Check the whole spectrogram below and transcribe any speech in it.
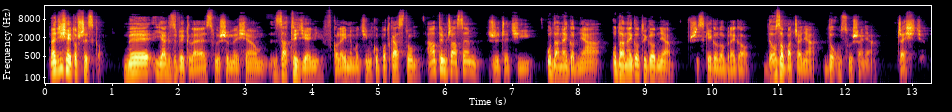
Na dzisiaj to wszystko. My, jak zwykle, słyszymy się za tydzień w kolejnym odcinku podcastu, a tymczasem życzę Ci udanego dnia, udanego tygodnia, wszystkiego dobrego. Do zobaczenia, do usłyszenia. Cześć.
